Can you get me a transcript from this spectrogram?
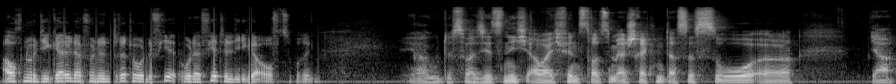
auch nur die Gelder für eine dritte oder, vier oder vierte Liga aufzubringen. Ja, gut, das weiß ich jetzt nicht, aber ich finde es trotzdem erschreckend, dass es so, äh, ja,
